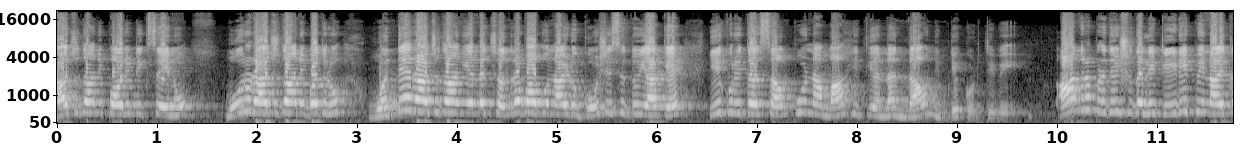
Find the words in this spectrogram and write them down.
ರಾಜಧಾನಿ ಪಾಲಿಟಿಕ್ಸ್ ಏನು? ಮೂರು ರಾಜಧಾನಿ ಬದಲು ಒಂದೇ ರಾಜಧಾನಿಯನ್ನ ಚಂದ್ರಬಾಬು ನಾಯ್ಡು ಘೋಷಿಸಿದ್ದು ಯಾಕೆ? ಈ ಕುರಿತ ಸಂಪೂರ್ಣ ಮಾಹಿತಿಯನ್ನ ನಾವು ನಿಮ್ಗೆ ಕೊಡ್ತೀವಿ. ಆಂಧ್ರ ಪ್ರದೇಶದಲ್ಲಿ ಟಿಡಿಪಿ ನಾಯಕ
